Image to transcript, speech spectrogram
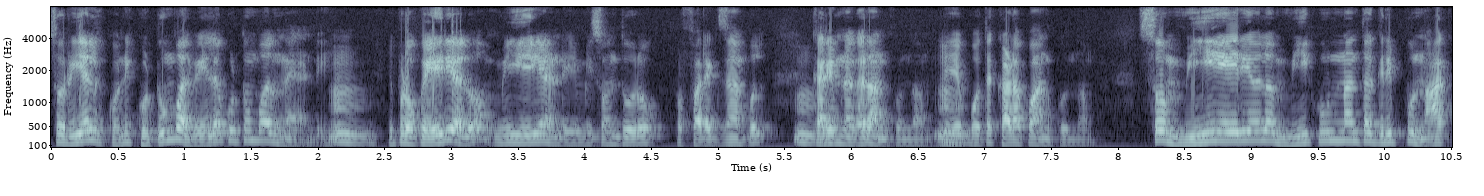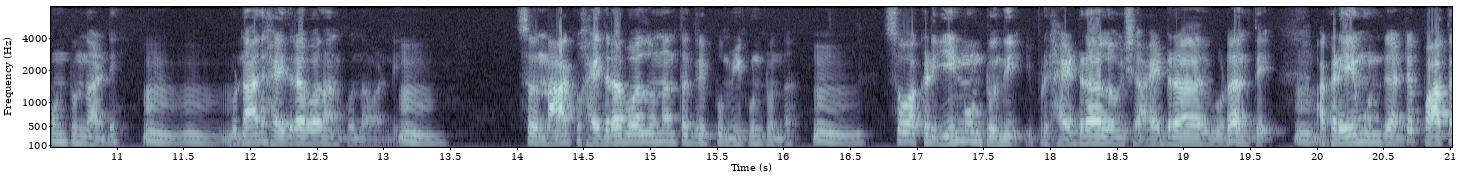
సో రియల్ కొన్ని కుటుంబాలు వేల కుటుంబాలు ఉన్నాయండి. ఇప్పుడు ఒక ఏరియాలో మీ ఏరియా అండి మీ సొంత ఊరు ఫర్ ఎగ్జాంపుల్ కరీంనగర్ అనుకుందాం లేకపోతే కడప అనుకుందాం. సో మీ ఏరియాలో మీకున్నంత గ్రిప్ నాకు ఉంటుందా అండి. ఇప్పుడు నాది హైదరాబాద్ అనుకుందాం అండి మ్మ్. సో నాకు హైదరాబాద్ ఉన్నంత గ్రిప్ మీకుంటుందా. సో అక్కడ ఏముంటుంది? ఇప్పుడు హైడ్రాలో విషయం హైడ్రా అది కూడా అంతే. అక్కడ ఏముంది అంటే పాత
